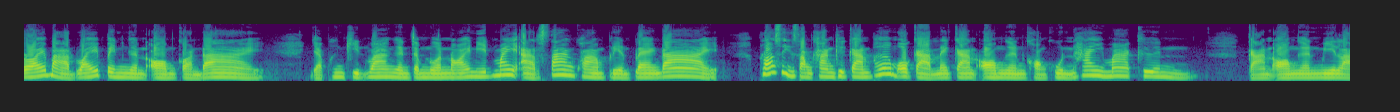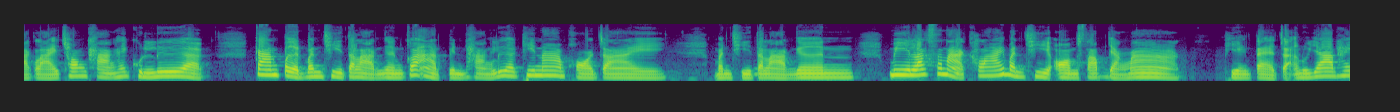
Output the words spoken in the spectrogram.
100 บาทไว้เป็นเงินออมก่อนได้ อย่าเพิ่งคิดว่าเงินจำนวนน้อยนิดไม่อาจสร้างความเปลี่ยนแปลงได้ เพราะสิ่งสำคัญคือการเพิ่มโอกาสในการออมเงินของคุณให้มากขึ้น การออมเงินมีหลากหลายช่องทางให้คุณเลือก การเปิดบัญชีตลาดเงินก็อาจเป็นทางเลือกที่น่าพอใจ บัญชีตลาดเงิน มีลักษณะคล้ายบัญชีออมทรัพย์อย่างมาก เพียงแต่จะอนุญาตให้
